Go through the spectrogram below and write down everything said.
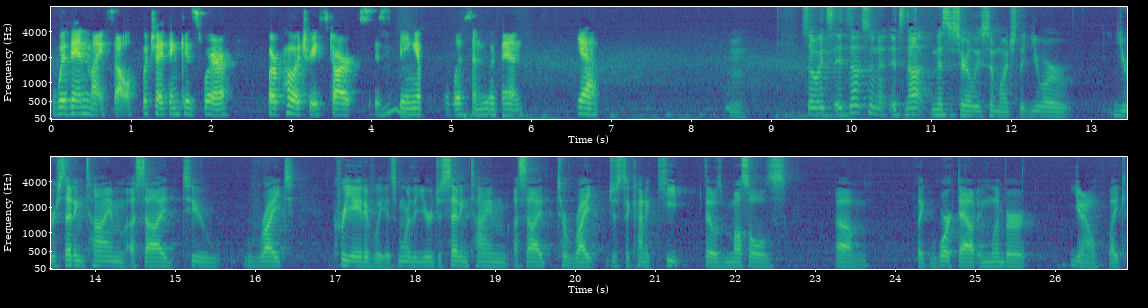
within myself, which I think is where where poetry starts, is mm. being able to listen within. Yeah. Hmm. So it's it's not so it's not necessarily so much that you are you are setting time aside to write creatively. It's more that you're just setting time aside to write, just to kind of keep those muscles, um, like worked out and limber, you know, like,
